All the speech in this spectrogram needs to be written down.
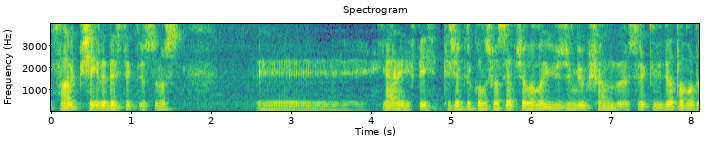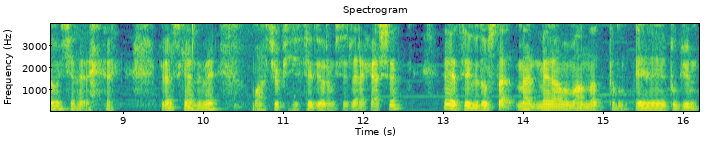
sabit bir şekilde destekliyorsunuz. E, yani bir teşekkür konuşması yapacağım ama yüzüm yok şu an. Sürekli video atamadığım için biraz kendimi mahcup hissediyorum sizlere karşı. Evet sevgili dostlar, ben meramımı anlattım. E, bugün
